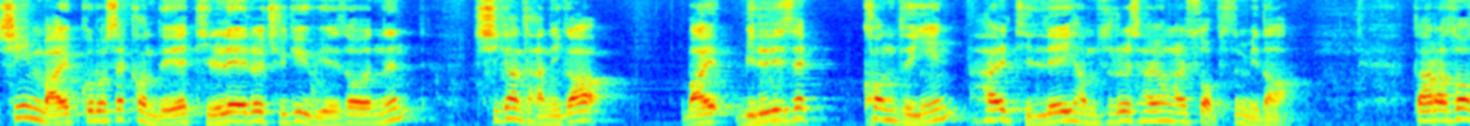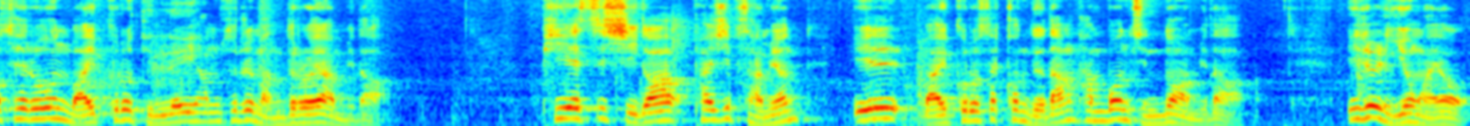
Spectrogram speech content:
10 마이크로 세컨드의 딜레이를 주기 위해서는 시간 단위가 마이, 밀리세컨드인 할 딜레이 함수를 사용할 수 없습니다. 따라서 새로운 마이크로 딜레이 함수를 만들어야 합니다. PSC가 84면 1 마이크로 세컨드당 한 번 진동합니다. 이를 이용하여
